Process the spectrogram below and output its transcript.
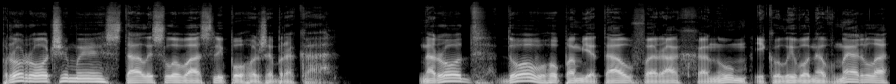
Пророчими стали слова сліпого жебрака. Народ довго пам'ятав Ферах ханум, і коли вона вмерла,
